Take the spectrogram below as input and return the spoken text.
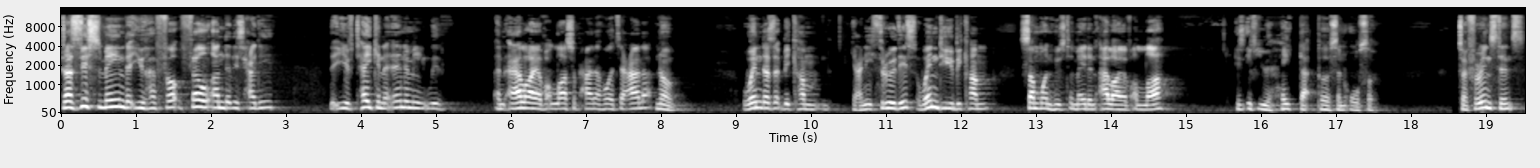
Does this mean that you have felt, fell under this hadith? That you've taken an enemy with an ally of Allah subhanahu wa ta'ala? No. When does it become, yani through this, when do you become someone who's made an ally of Allah? Is if you hate that person also. So for instance,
